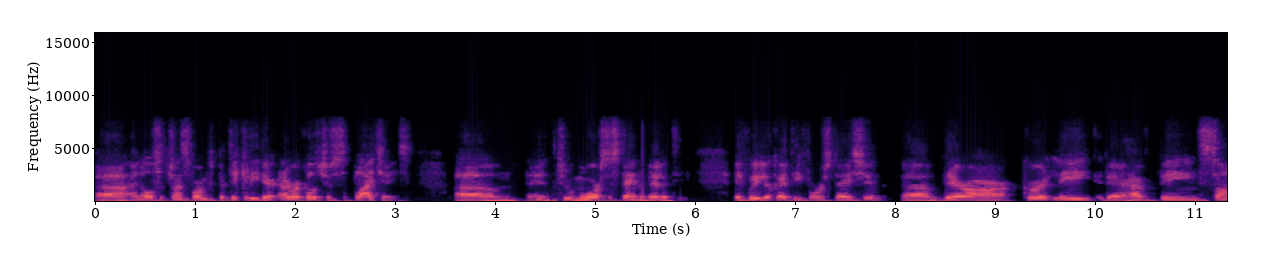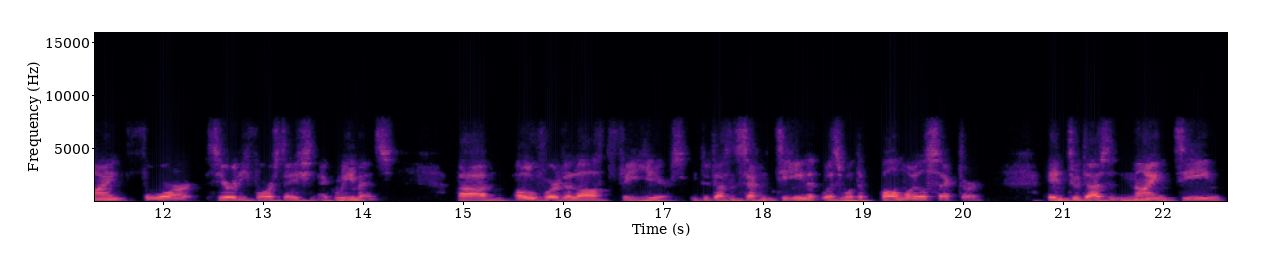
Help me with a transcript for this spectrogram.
uh, and also transforming particularly their agriculture supply chains um, uh, to more sustainability. If we look at deforestation, um, there are currently there have been signed four zero deforestation agreements um, over the last three years. In 2017, it was what the palm oil sector. In 2019,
